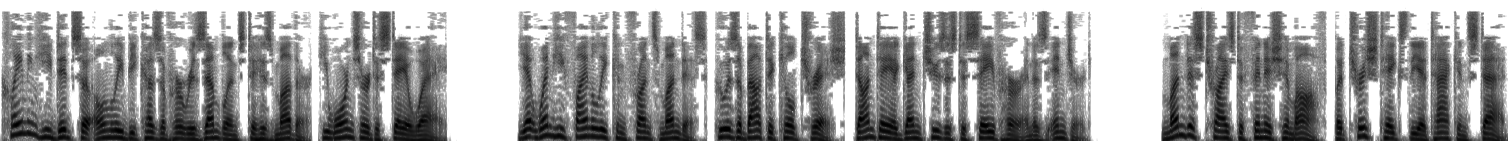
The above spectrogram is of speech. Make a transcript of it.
Claiming he did so only because of her resemblance to his mother, he warns her to stay away. Yet when he finally confronts Mundus, who is about to kill Trish, Dante again chooses to save her and is injured. Mundus tries to finish him off, but Trish takes the attack instead.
